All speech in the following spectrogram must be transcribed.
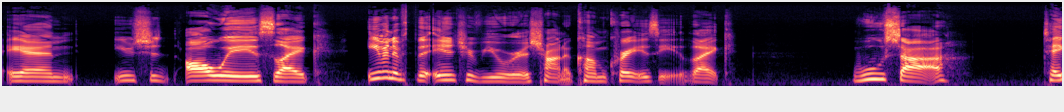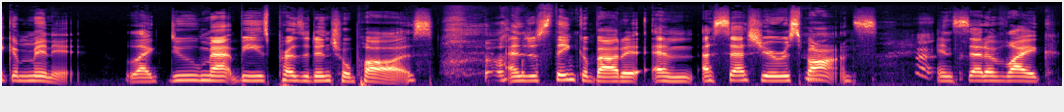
And you should always like even if the interviewer is trying to come crazy, like woosah, take a minute. Like do Matt B's presidential pause and just think about it and assess your response instead of like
